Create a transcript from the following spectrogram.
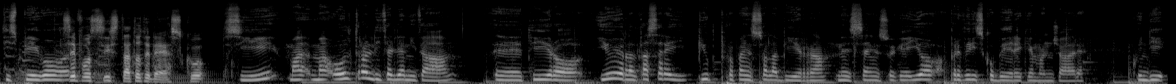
ti spiego... Se fossi stato tedesco, Sì, ma, ma oltre all'italianità, eh, ti dirò, io in realtà sarei più propenso alla birra, nel senso che io preferisco bere che mangiare. Quindi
